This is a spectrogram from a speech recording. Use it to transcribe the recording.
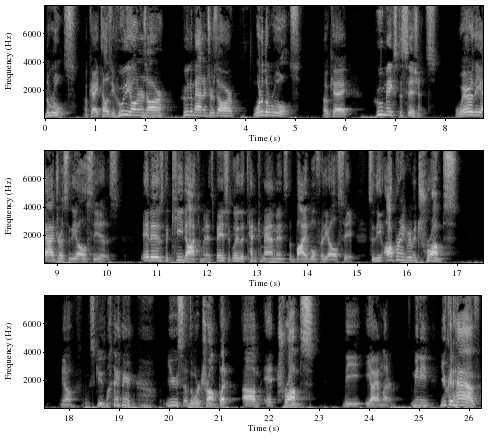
the rules, okay? It tells you who the owners are, who the managers are, what are the rules, okay? Who makes decisions? Where the address of the LLC is. It is the key document. It's basically the Ten Commandments, the Bible for the LLC. So the operating agreement trumps, you know, excuse my use of the word trump, but um, it trumps the EIN letter. Meaning you can have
